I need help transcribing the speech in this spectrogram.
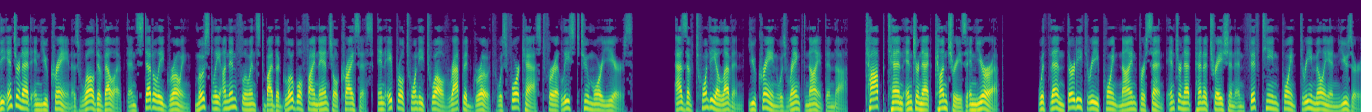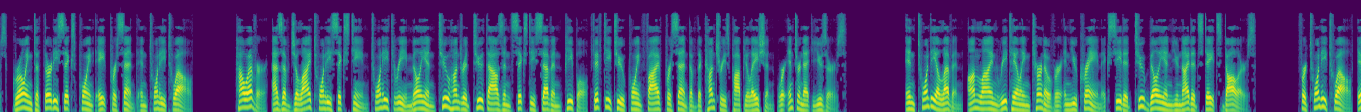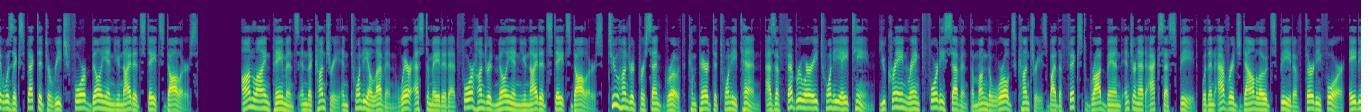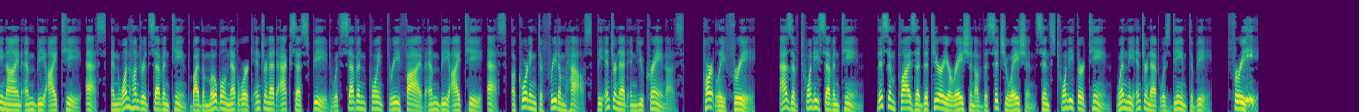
The Internet in Ukraine is well developed and steadily growing, mostly uninfluenced by the global financial crisis. In April 2012, rapid growth was forecast for at least two more years. As of 2011, Ukraine was ranked ninth in the top 10 Internet countries in Europe with then 33.9% internet penetration and 15.3 million users, growing to 36.8% in 2012. However, as of July 2016 23,202,067 people 52.5% of the country's population were Internet users. In 2011, online retailing turnover in Ukraine exceeded 2 billion United States dollars. For 2012, it was expected to reach 4 billion United States dollars. Online payments in the country in 2011 were estimated at 400 million United States dollars, 200% growth compared to 2010. As of February 2018, Ukraine ranked 47th among the world's countries by the fixed broadband internet access speed, with an average download speed of 34, 89 Mbit/s, and 117th by the mobile network internet access speed with 7. 1.35 Mbit/s. According to Freedom House, the Internet in Ukraine is partly free as of 2017. This implies a deterioration of the situation since 2013, when the Internet was deemed to be free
